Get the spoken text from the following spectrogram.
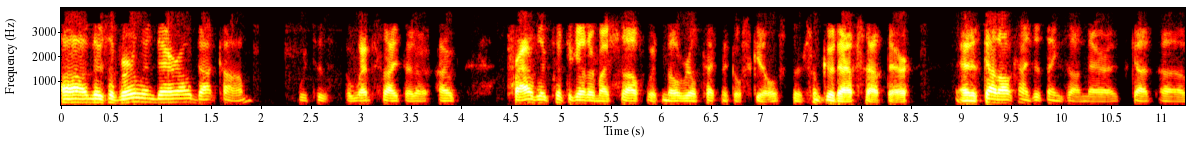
Uh, there's a verlindarrow.com, which is a website that I, I've proudly put together myself with no real technical skills. There's some good apps out there, and it's got all kinds of things on there. It's got uh,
